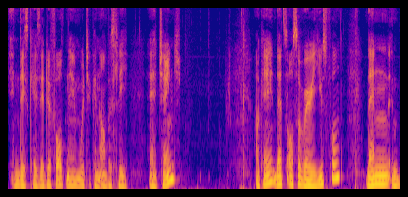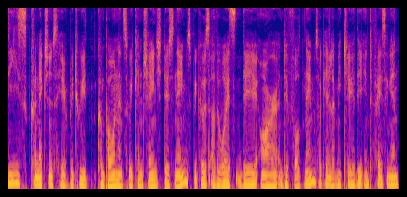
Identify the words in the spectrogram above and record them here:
in this case, a default name, which you can obviously uh, change. Okay, that's also very useful. Then these connections here between components, we can change these names because otherwise they are default names. Okay, let me clear the interface again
